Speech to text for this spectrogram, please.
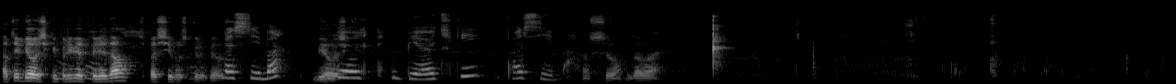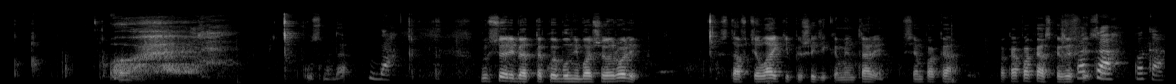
А ты Белочке привет передал? Спасибо, скажи, Белочка. Спасибо. Белочки. Белочки. Спасибо. Ну все, давай. Ох. Вкусно, да? Да. Ну все, ребят, такой был небольшой ролик. Ставьте лайки, пишите комментарии. Всем пока. Пока-пока, скажи, Феся. Пока. Пока.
